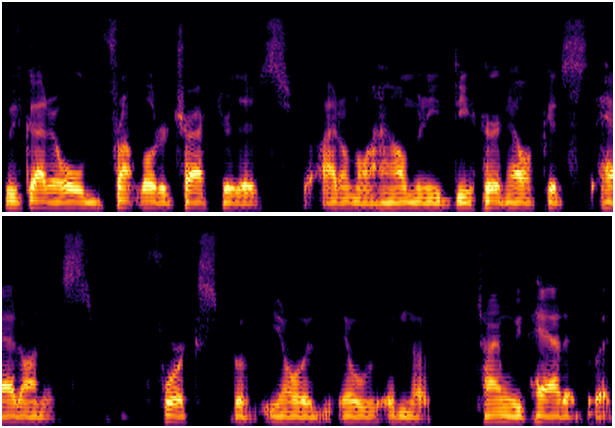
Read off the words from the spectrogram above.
we've got an old front loader tractor that's I don't know how many deer and elk it's had on its forks, but you know, in the time we've had it. But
